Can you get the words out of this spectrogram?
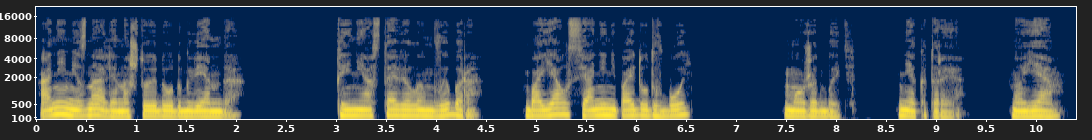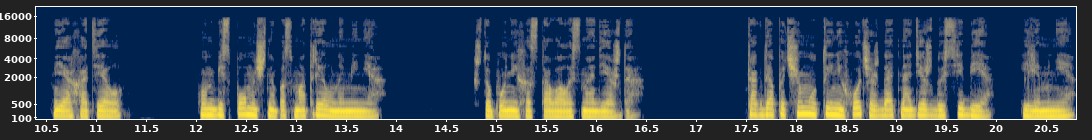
Они не знали, на что идут Гвенда. Ты не оставил им выбора? Боялся, они не пойдут в бой? Может быть, некоторые. Но я... я хотел... Он беспомощно посмотрел на меня. Чтоб у них оставалась надежда. Тогда почему ты не хочешь дать надежду себе или мне?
